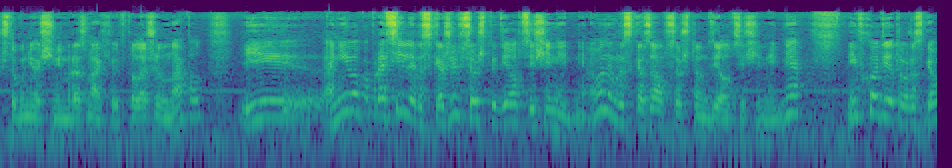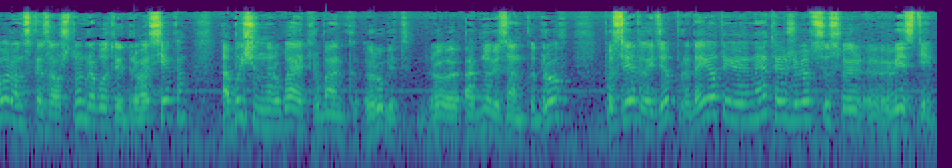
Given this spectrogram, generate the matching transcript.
чтобы не очень им размахивать, положил на пол, и они его попросили, расскажи все, что делал в течение дня. Он им рассказал все, что он делал в течение дня, и в ходе этого разговора он сказал, что он работает дровосеком, обычно нарубает, рубанку, рубит одну вязанку дров, После этого идет, продает ее, и на это живет всю свою, э, весь день.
